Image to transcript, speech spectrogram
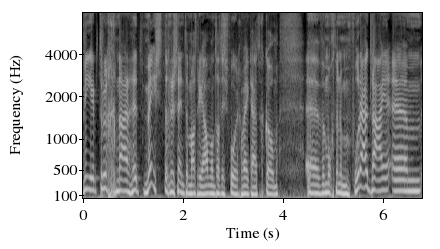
weer terug naar het meest recente materiaal, want dat is vorige week uitgekomen. we mochten hem vooruit draaien. Um,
